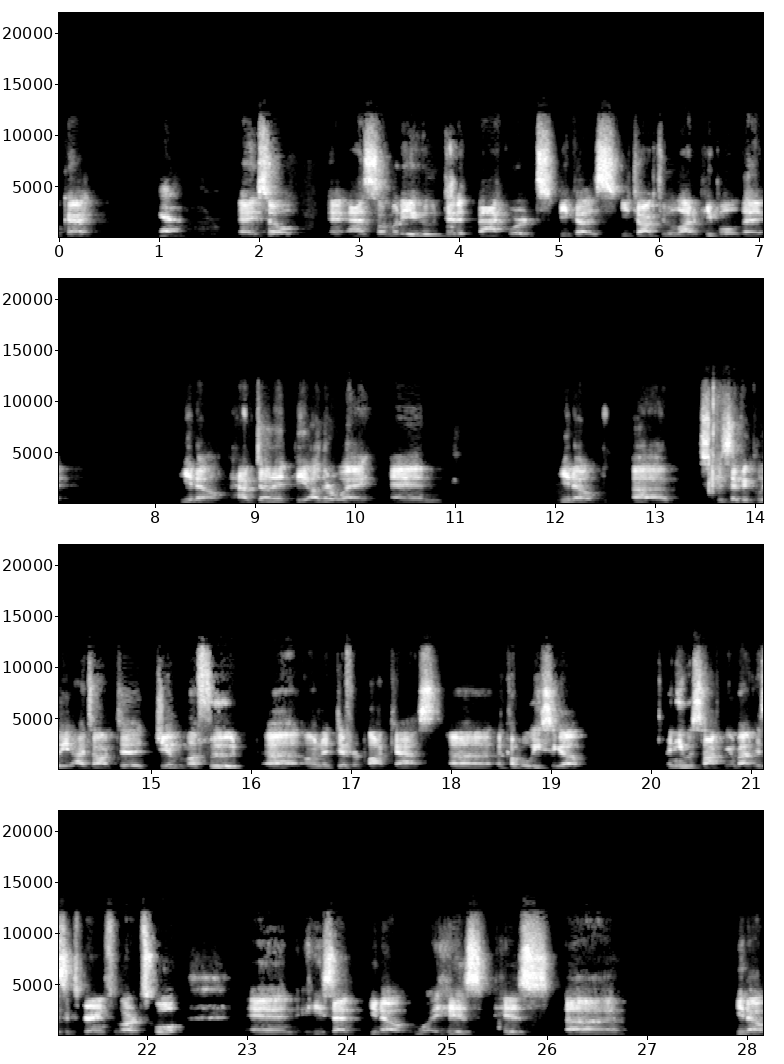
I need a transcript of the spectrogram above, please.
okay Yeah. And so, as somebody who did it backwards, because you talk to a lot of people that you know have done it the other way, and you know, uh, specifically, I talked to Jim Mahfood uh, on a different podcast uh, a couple weeks ago, and he was talking about his experience with art school, and he said, you know, his his uh, you know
